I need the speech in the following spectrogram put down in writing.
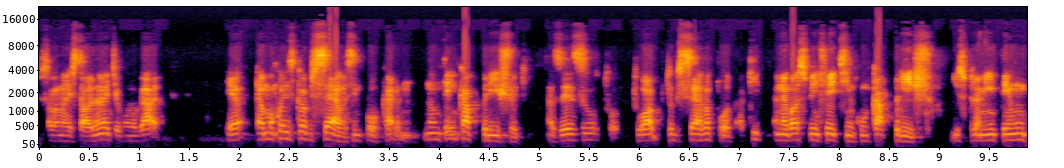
sei lá, num restaurante, algum lugar, é, é uma coisa que eu observo, assim, pô, cara, não tem capricho aqui. Às vezes tu, tu, tu observa, pô, aqui é um negócio bem feitinho, com capricho. Isso para mim tem um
